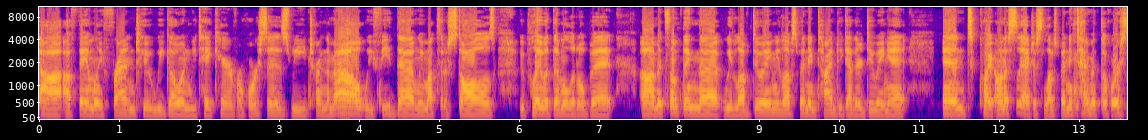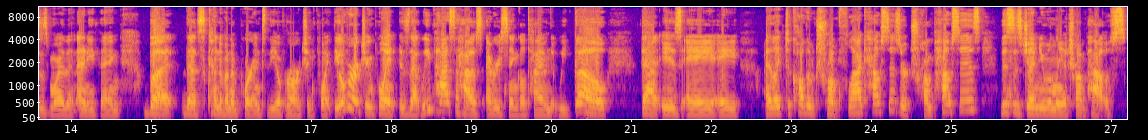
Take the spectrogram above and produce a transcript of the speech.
uh, a family friend who we go and we take care of our horses. We turn them out, we feed them, we muck their stalls, we play with them a little bit. Um, it's something that we love doing. We love spending time together doing it. And quite honestly, I just love spending time with the horses more than anything. But that's kind of unimportant to the overarching point. The overarching point is that we pass a house every single time that we go that is a, a I like to call them Trump flag houses or Trump houses. This is genuinely a Trump house.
